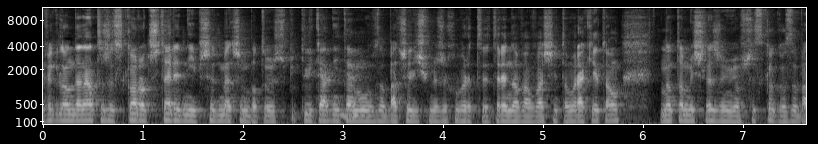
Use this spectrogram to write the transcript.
Wygląda na to, że skoro 4 dni przed meczem, bo to już kilka dni temu zobaczyliśmy, że Hubert trenował właśnie tą rakietą, no to myślę, że mimo wszystko go zobaczymy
